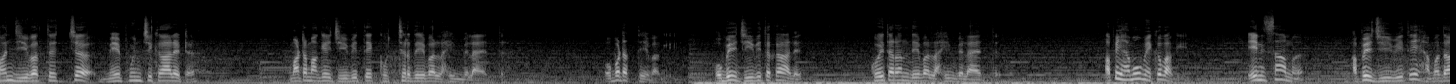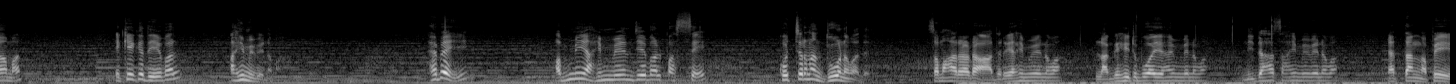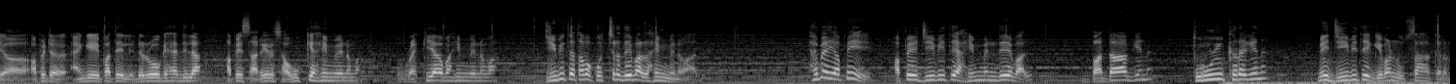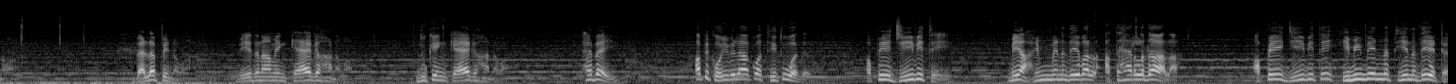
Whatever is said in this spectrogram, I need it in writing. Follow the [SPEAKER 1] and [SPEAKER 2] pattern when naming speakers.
[SPEAKER 1] මං ජීවත්වෙච්ච මේ පුංචි කාලෙට මට මගේ ජීවිතය කොච්චර දේවල් අහිම් වෙලා ඇත්ද. ඔබටත් ඒ වගේ. ඔබේ ජීවිත කාලෙත් කොයි තරන් දේවල් අහිම් වෙලා ඇත්ද. අපි හැමෝම එක වගේ. ඒ නිසාම අපේ ජීවිතය හැමදාමත් එක එක දේවල් අහිමි වෙනවා. හැබැයි අප මේ අහිම්වෙන් ජේවල් පස්සේ කොච්චරනම් දුවනවද. සමහරට ආදරය අහිමි වෙනවා ළඟ හිටපු අය අහිමි වෙනවා නිදහස් අහිමි වෙනවා නැත්තං අපේ අපිට ඇගේ පතේ ලෙඩරෝග හැදිලා අපේ සරීර සෞඛ්‍ය හිම වෙනවා රැකියාව හිම වෙනවා ජීවිත තව කොච්චර දේවල් අහිම් වෙනවාද. හැබැයි අපේ අපේ ජීවිතය අහිම්මෙන් දේවල් බදාගෙන තුරුල් කරගෙන මේ ජීවිතය ගෙවන් උත්සාහ කරනවා. වැලපෙනවා වේදනාවෙන් කෑගහනවා දුකෙන් කෑගහනවා. හැබැයි අපි කොයි වෙලාකවත් හිතුවද අපේ ජීවිතයේ මේ අහිම්වෙන දේවල් අතහැරල දාලා අපේ ජීවිතේ හිමිවෙන්න තියෙන දේට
